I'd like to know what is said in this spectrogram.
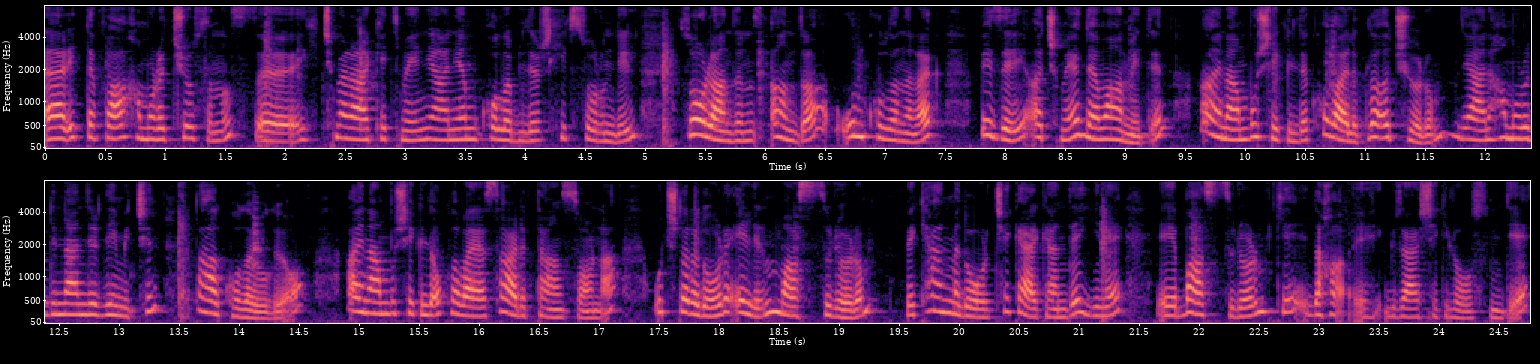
Eğer ilk defa hamur açıyorsanız e, hiç merak etmeyin. Yani yamuk olabilir, hiç sorun değil. Zorlandığınız anda un kullanarak bezeyi açmaya devam edin. Aynen bu şekilde kolaylıkla açıyorum. Yani hamuru dinlendirdiğim için daha kolay oluyor. Aynen bu şekilde oklavaya sardıktan sonra uçlara doğru ellerimi bastırıyorum ve kendime doğru çekerken de yine e, bastırıyorum ki daha e, güzel şekil olsun diye.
